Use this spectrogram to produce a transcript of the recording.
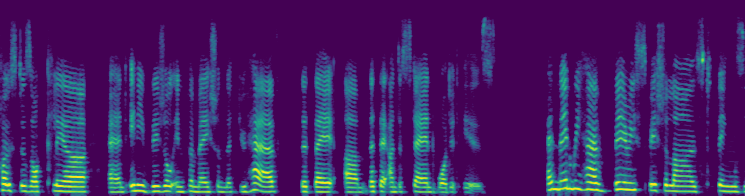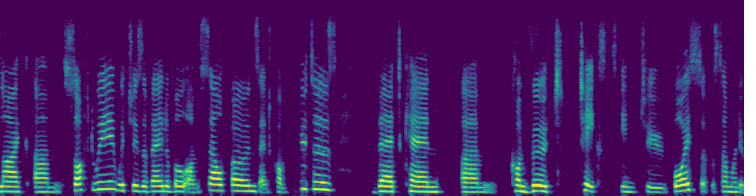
posters are clear and any visual information that you have that they um, that they understand what it is. And then we have very specialized things like um, software, which is available on cell phones and computers that can um, convert texts into voice. So for someone who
